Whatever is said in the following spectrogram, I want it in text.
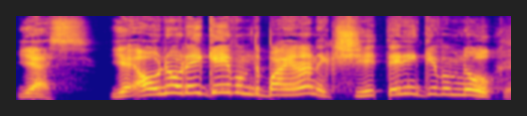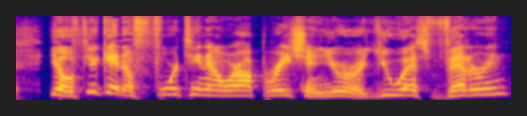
Yes. Yeah. Oh no, they gave him the bionic shit. They didn't give him no. Okay. Yo, if you're getting a 14 hour operation, and you're a U.S. veteran.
